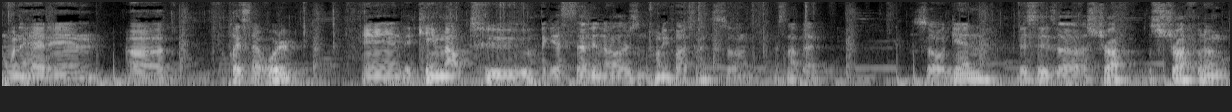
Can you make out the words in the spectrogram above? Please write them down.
I went ahead and uh, placed that order. And it came out to I guess seven dollars and twenty five cents. So that's not bad. So again this is a, a, Astrophytum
